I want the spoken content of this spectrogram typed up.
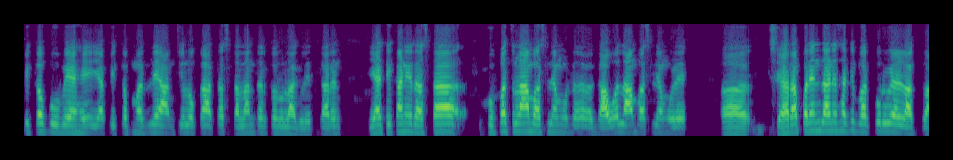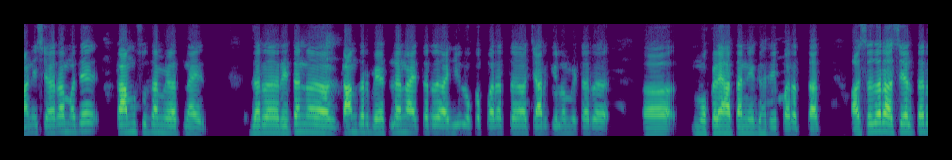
पिकअप उभे आहे. या पिकअप मधले आमचे लोक आता स्थलांतर करू लागलेत. कारण या ठिकाणी रस्ता खूपच लांब असल्यामुळे गावं लांब असल्यामुळे शहरापर्यंत जाण्यासाठी भरपूर वेळ लागतो आणि शहरामध्ये काम सुद्धा मिळत नाही. जर रिटर्न काम जर भेटलं नाही तर ही लोक परत चार किलोमीटर मोकळ्या हाताने घरी परततात. असं जर असेल तर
